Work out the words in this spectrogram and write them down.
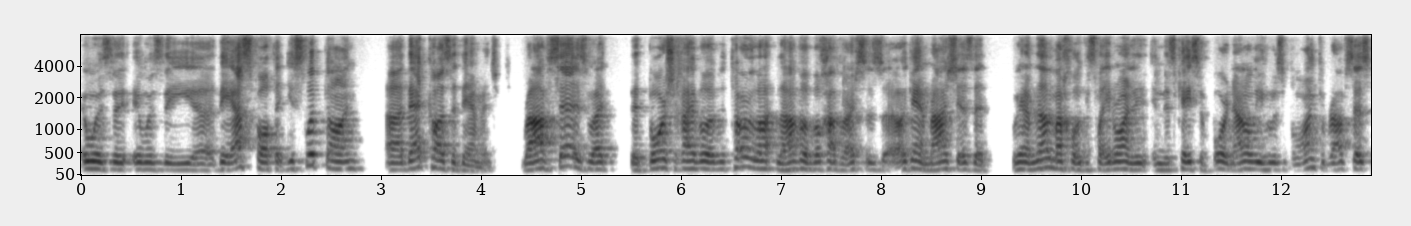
It was the it was the uh, the asphalt that you slipped on uh, that caused the damage. Rav says what that bor of the Torah again. Rav says that we're to have another machlokas later on in, in, this case of board. Not only who's belonging to, Rav says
